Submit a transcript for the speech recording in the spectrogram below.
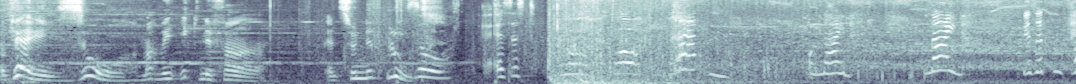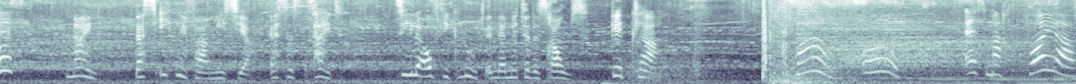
Okay, so. Machen wir Ignifer. Entzündet Blut. So, es ist... Oh, oh, Ratten! Oh nein! Nein! Wir sitzen fest! Nein, das Ignifer, Amicia. Es ist Zeit. Ziele auf die Glut in der Mitte des Raums. Geht klar. Wow! Oh! Es macht Feuer!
